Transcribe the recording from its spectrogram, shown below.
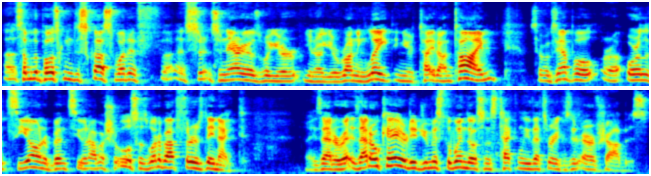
Uh, some of the posts can discuss what if uh, certain scenarios where you're you know you're running late and you're tight on time. So, for example, uh, Or Zion or Ben Zion Abba Shaul says, "What about Thursday night? Is that a, is that okay, or did you miss the window since technically that's already considered erev Shabbos?"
